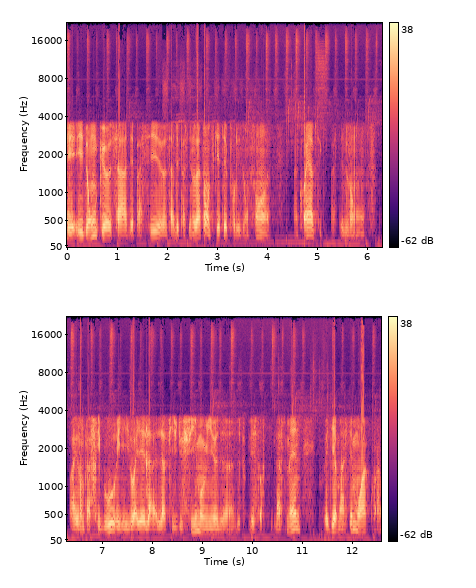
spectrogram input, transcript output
et, donc, euh, ça a dépassé, euh, ça a dépassé nos attentes. Ce qui était pour les enfants incroyable, c'est qu'ils passaient devant, par exemple à Fribourg, ils voyaient l'affiche du film au milieu de, de, toutes les sorties de la semaine. Ils pouvaient dire, bah c'est moi, quoi.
